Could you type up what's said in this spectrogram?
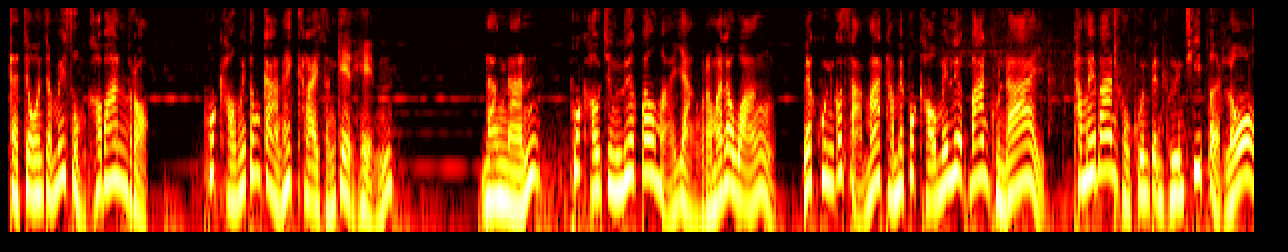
แต่โจรจะไม่สุ่มเข้าบ้านหรอก พวกเขาไม่ต้องการให้ใครสังเกตเห็น ดังนั้นพวกเขาจึงเลือกเป้าหมายอย่างระมัดระวัง และคุณก็สามารถทำให้พวกเขาไม่เลือกบ้านคุณได้ทำให้บ้านของคุณเป็นพื้นที่เปิดโล่ง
